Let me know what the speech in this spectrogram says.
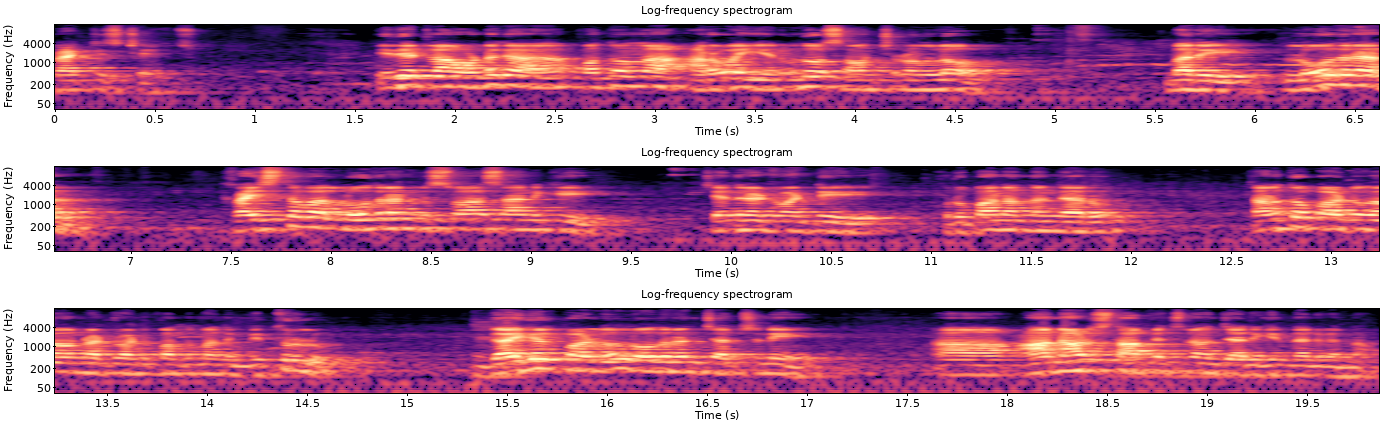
ప్రాక్టీస్ చేయొచ్చు. ఇది ఇట్లా ఉండగా పంతొమ్మిది వందల అరవై ఎనిమిదో సంవత్సరంలో మరి లోదరన్ క్రైస్తవ లోదరన్ విశ్వాసానికి చెందినటువంటి కృపానందం గారు తనతో పాటుగా ఉన్నటువంటి కొంతమంది మిత్రులు గైగల్పాడులో లోదరన్ చర్చ్ని ఆనాడు స్థాపించడం జరిగిందని విన్నాం.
